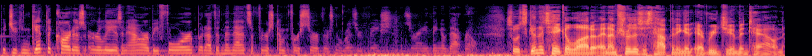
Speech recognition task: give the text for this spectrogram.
But you can get the card as early as an hour before. But other than that, it's a first come first serve. There's no reservations or anything of that realm. So it's going to take a lot of, and I'm sure this is happening at every gym in town,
